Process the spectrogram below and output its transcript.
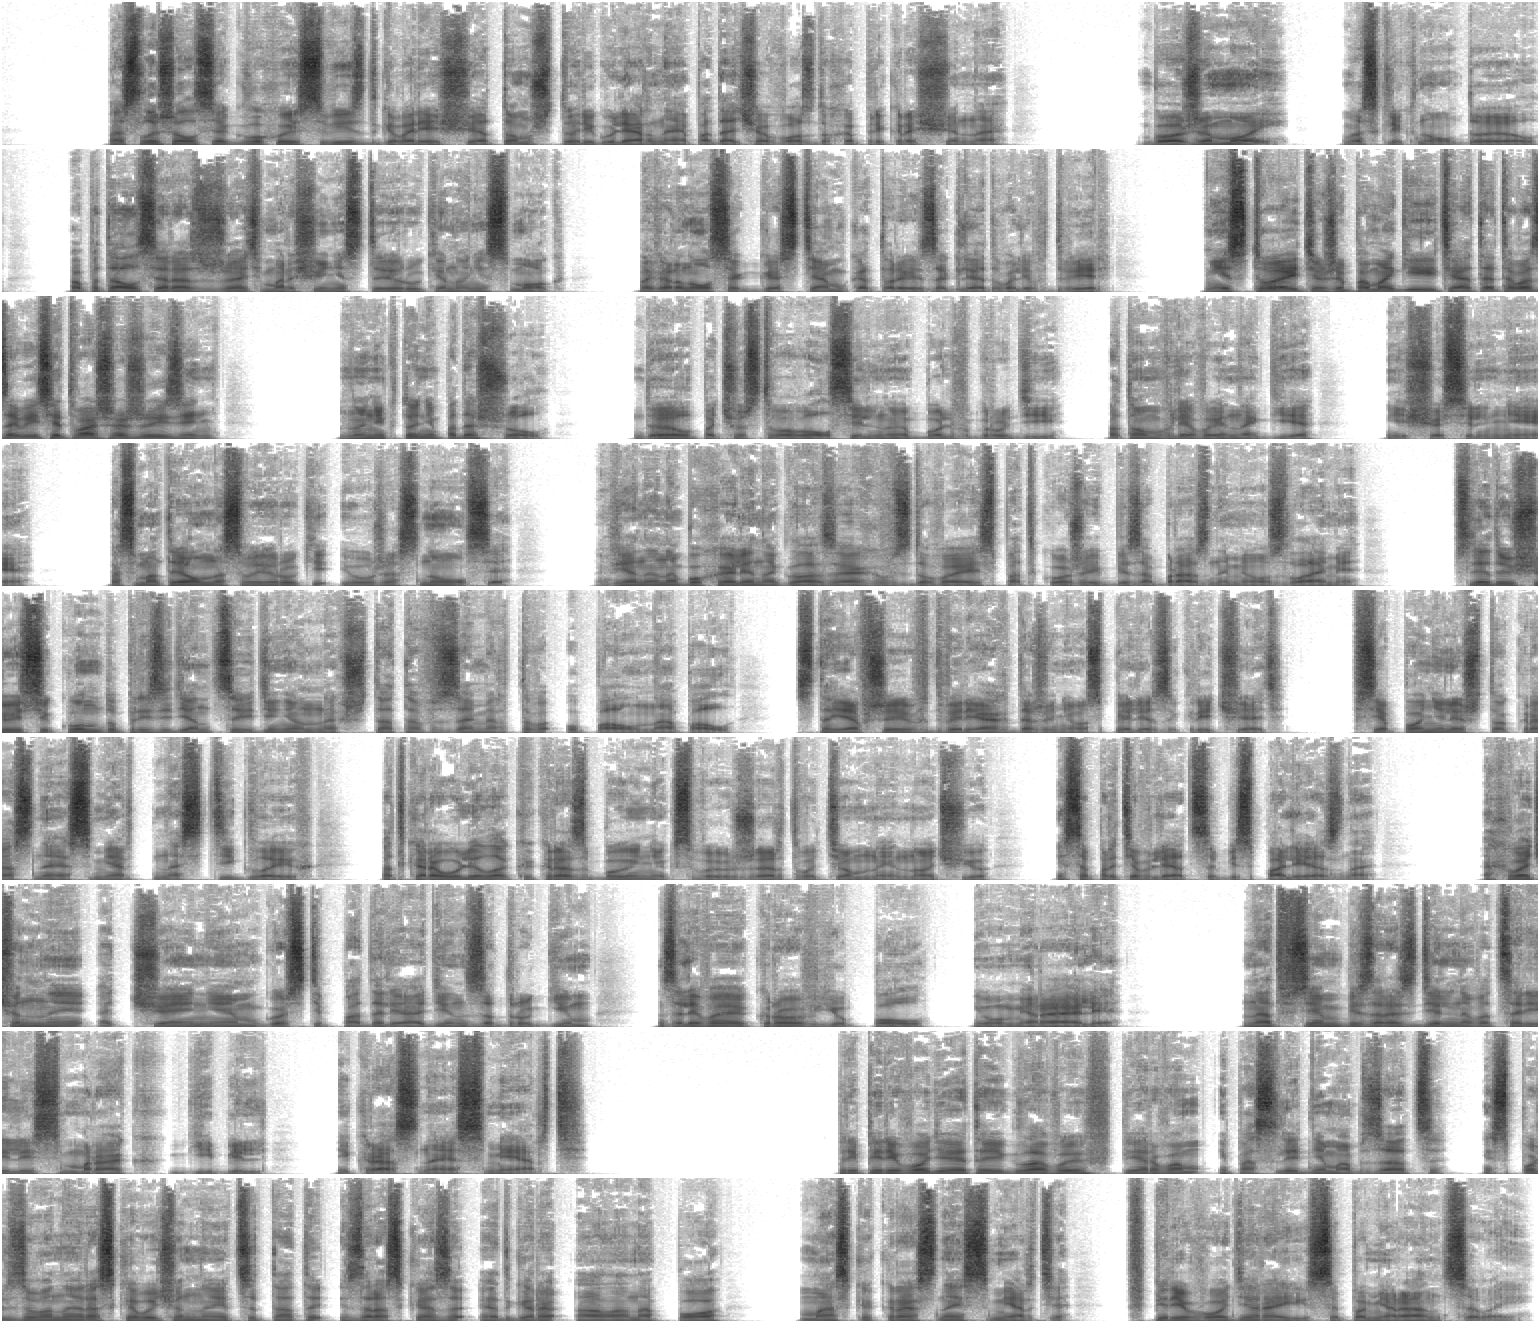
Послышался глухой свист, говорящий о том, что регулярная подача воздуха прекращена. «Боже мой!» — воскликнул Дуэлл. Попытался разжать морщинистые руки, но не смог. Повернулся к гостям, которые заглядывали в дверь. «Не стойте же, помогите, от этого зависит ваша жизнь!» Но никто не подошел. Дойл почувствовал сильную боль в груди, потом в левой ноге, еще сильнее. Посмотрел на свои руки и ужаснулся. Вены набухали на глазах, вздуваясь под кожей безобразными узлами. В следующую секунду президент Соединенных Штатов замертво упал на пол. Стоявшие в дверях даже не успели закричать. Все поняли, что красная смерть настигла их, подкараулила как разбойник свою жертву темной ночью, и сопротивляться бесполезно. Охваченные отчаянием, гости падали один за другим, заливая кровью пол, и умирали. Над всем безраздельно воцарились мрак, гибель и красная смерть. При переводе этой главы в первом и последнем абзаце использованы раскавыченные цитаты из рассказа Эдгара Алана По «Маска красной смерти» в переводе Раисы Померанцевой.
